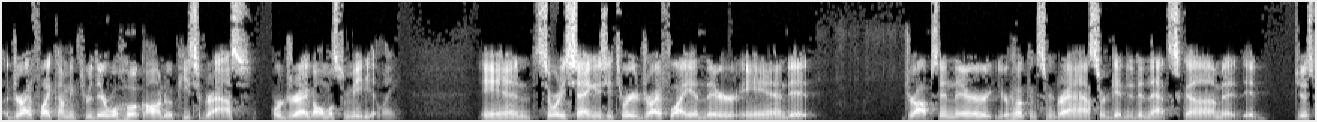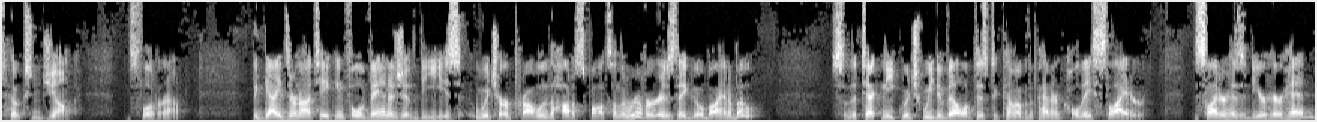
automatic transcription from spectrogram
a dry fly coming through there will hook onto a piece of grass or drag almost immediately. And so what he's saying is you throw your dry fly in there and it drops in there, you're hooking some grass or getting it in that scum, it, it just hooks junk that's floating around. The guides are not taking full advantage of these, which are probably the hottest spots on the river as they go by in a boat. So the technique which we developed is to come up with a pattern called a slider. The slider has a deer hair head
